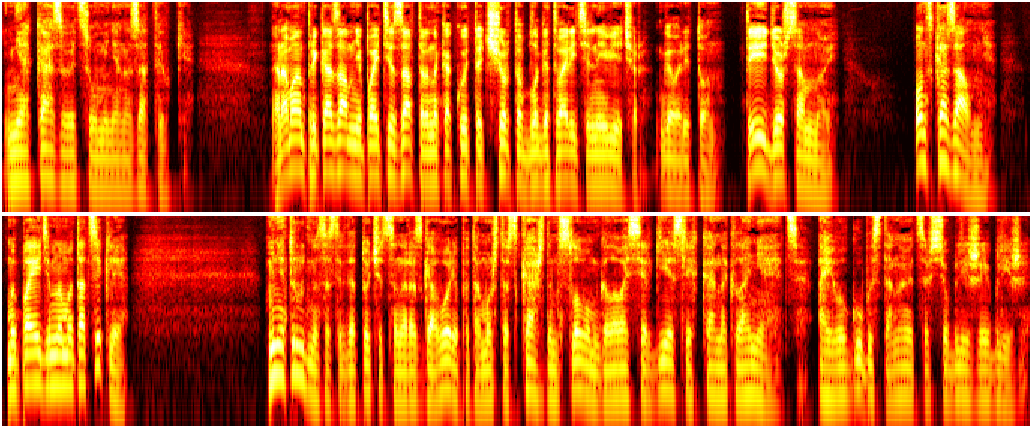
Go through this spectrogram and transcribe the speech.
не оказывается у меня на затылке. «Роман приказал мне пойти завтра на какой-то чертов благотворительный вечер», — говорит он. «Ты идешь со мной». Он сказал мне, «Мы поедем на мотоцикле?» Мне трудно сосредоточиться на разговоре, потому что с каждым словом голова Сергея слегка наклоняется, а его губы становятся все ближе и ближе.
